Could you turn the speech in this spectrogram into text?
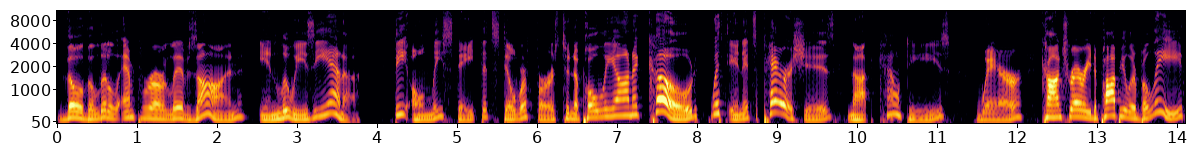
Though the little emperor lives on in Louisiana, the only state that still refers to Napoleonic code within its parishes, not counties, where, contrary to popular belief,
